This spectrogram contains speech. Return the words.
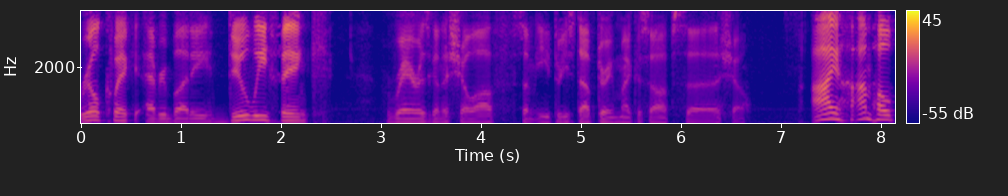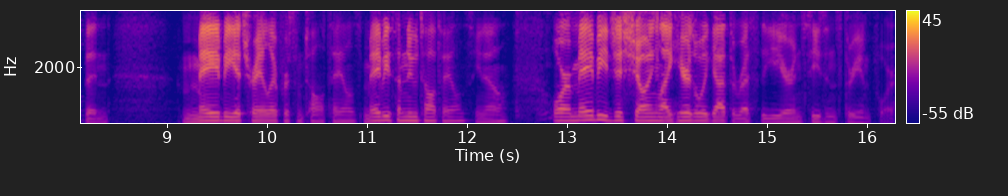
Real quick, everybody, do we think Rare is going to show off some E3 stuff during Microsoft's uh, show? I I'm hoping maybe a trailer for some Tall Tales, maybe some new Tall Tales, you know, or maybe just showing like here's what we got the rest of the year in seasons three and four,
